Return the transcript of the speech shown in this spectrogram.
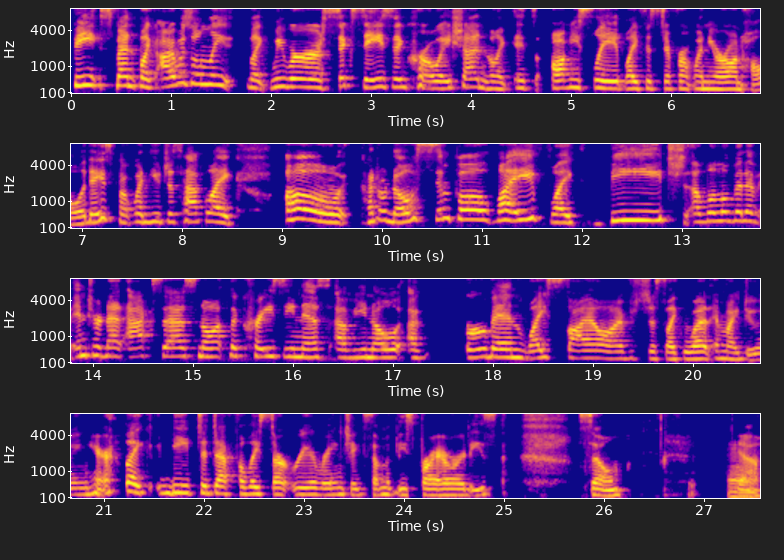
be spent like I was only like we were six days in Croatia and like it's obviously life is different when you're on holidays, but when you just have like oh, I don't know, simple life, like beach, a little bit of internet access, not the craziness of, you know, a urban lifestyle. I was just like, what am I doing here? Like, need to definitely start rearranging some of these priorities. So, Um, Yeah.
